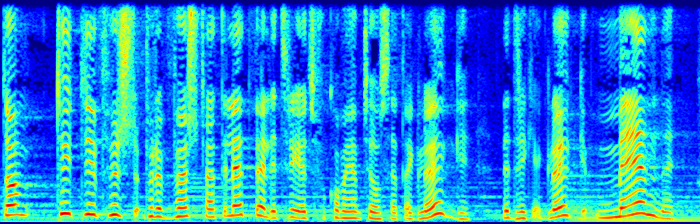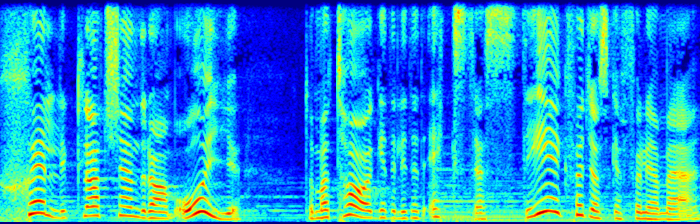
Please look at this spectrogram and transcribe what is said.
de tyckte för, för det första att det lät väldigt trevligt att få komma hem till oss och äta glögg, eller dricka glögg. Men självklart kände de, oj, de har tagit ett litet extra steg för att jag ska följa med.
